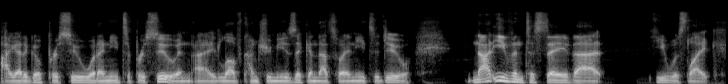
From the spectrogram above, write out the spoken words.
I got to go pursue what I need to pursue and I love country music and that's what I need to do." Not even to say that he was like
